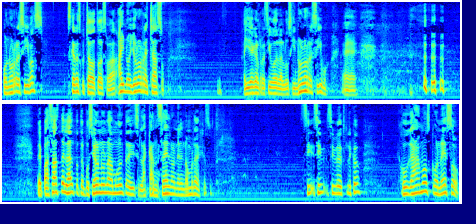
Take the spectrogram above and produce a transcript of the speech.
o no recibas? Es que han escuchado todo eso, ¿verdad? Ay, no, yo lo rechazo. Ahí llega el recibo de la luz y no lo recibo. Eh. te pasaste el alto, te pusieron una multa y dices, la cancelo en el nombre de Jesús. ¿Sí, sí, sí me explico? Jugamos con eso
